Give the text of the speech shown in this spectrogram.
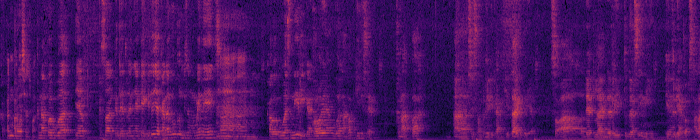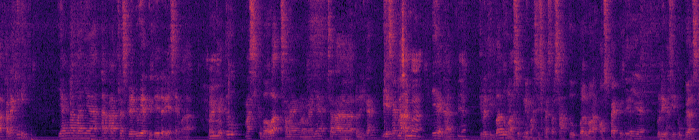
kan proses pak kenapa gua ya kesal ke deadline-nya kayak gitu ya karena gua belum bisa memanage Ah. Hmm. kalau gua sendiri kan Kalau yang gua tangkap gini Sep, kenapa uh, sistem pendidikan kita gitu ya soal deadline dari tugas ini Iya. itu dianggap salah karena gini, yang namanya anak-anak fresh graduate gitu ya dari SMA, mereka Hmm. itu masih kebawa sama yang namanya cara pendidikan di SMA. Di SMA. Iya kan? iya Tiba-tiba lu masuk nih masih semester 1, baru banget ospek gitu ya. Iya. Lu dikasih tugas,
